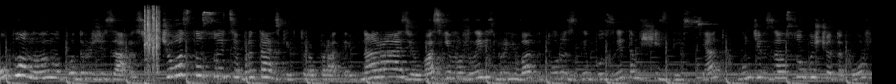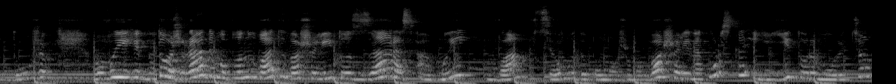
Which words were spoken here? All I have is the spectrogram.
Тому плануємо подорожі зараз. Що стосується британських туроператорів, наразі у вас є можливість бронювати тури з депозитом 60 фунтів за особу, що також дуже вигідно. Тож радимо планувати ваше літо зараз, а ми вам в цьому допоможемо. Ваша Ліна Курська і її тури Мури. Цьому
